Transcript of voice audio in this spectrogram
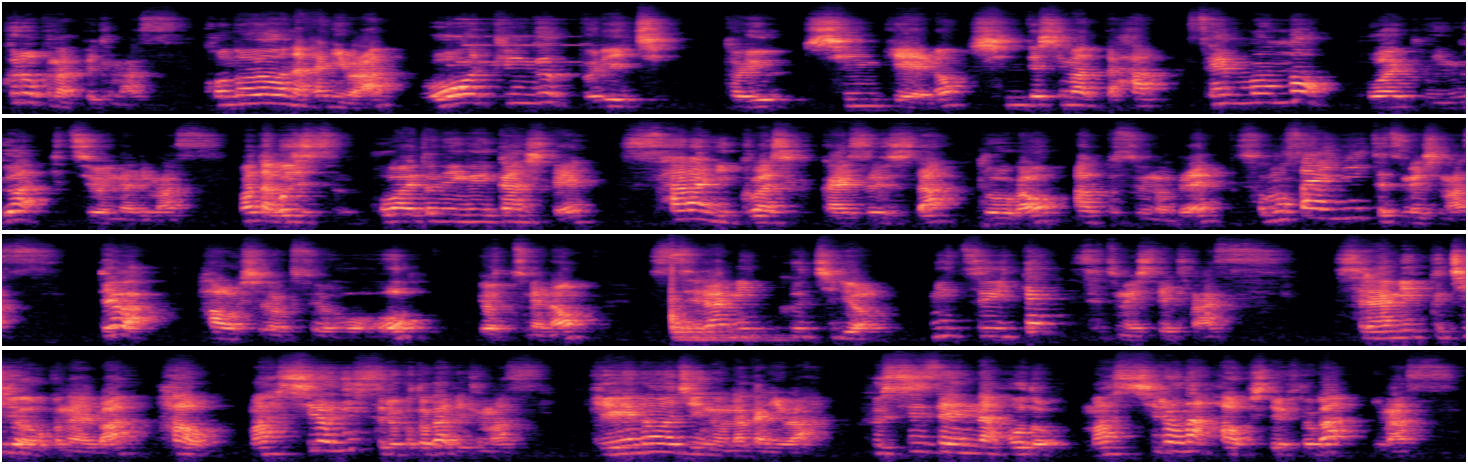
黒くなってきます。このような歯には、ウォーキングブリーチという神経の死んでしまった歯専門のホワイトニングが必要になります。また後日、ホワイトニングに関して、さらに詳しく解説した動画をアップするので、その際に説明します。では、歯を白くする方法、4つ目のセラミック治療について説明していきます。セラミック治療を行えば歯を真っ白にすることができます。芸能人の中には不自然なほど真っ白な歯をしている人がいます。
